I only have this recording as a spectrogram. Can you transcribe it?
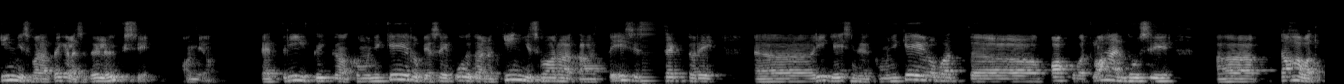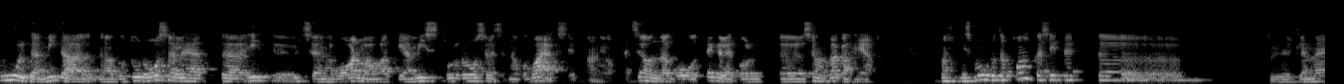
kinnisvarategelased ei ole üksi, on ju et riik ikka kommunikeerub ja see ei puuduta ainult kinnisvara, ka teisi sektoreid. riigi esindajad kommunikeeruvad, pakuvad lahendusi, tahavad kuulda, mida nagu turuosalejad üldse nagu arvavad ja mis turuosalised nagu vajaksid, on ju, et see on nagu tegelikult, see on väga hea. noh, mis puudutab pankasid, et ütleme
